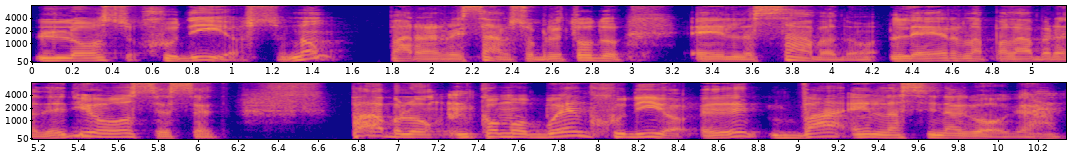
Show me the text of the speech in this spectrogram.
los judíos, ¿no? Para rezar, sobre todo el sábado, leer la palabra de Dios, etc. Pablo, como buen judío, eh, va en la sinagoga.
